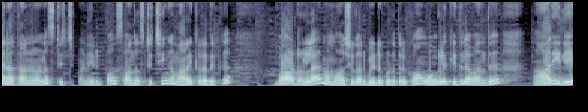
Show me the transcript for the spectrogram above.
ஏனாத்தானோன்னு ஸ்டிச் பண்ணியிருப்போம் ஸோ அந்த ஸ்டிச்சிங்கை மறைக்கிறதுக்கு பார்டரில் நம்ம சுகர் பீடு கொடுத்துருக்கோம். உங்களுக்கு இதில் வந்து ஆரியிலே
